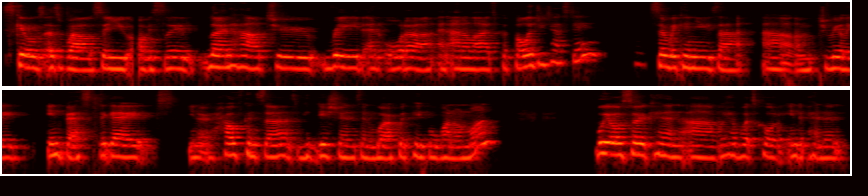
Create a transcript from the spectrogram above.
skills as well. So you obviously learn how to read and order and analyze pathology testing. So we can use that um, to really investigate, you know, health concerns and conditions and work with people one on one. We also can uh, we have what's called independent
